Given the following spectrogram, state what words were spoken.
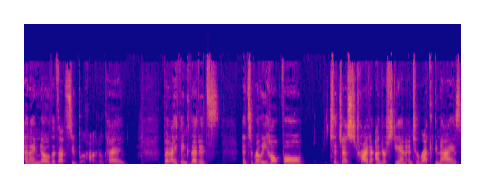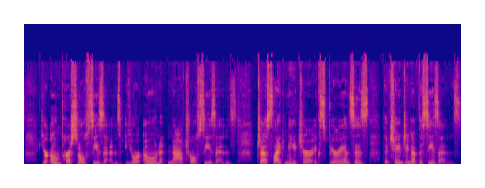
And I know that that's super hard, okay? But I think that it's it's really helpful to just try to understand and to recognize your own personal seasons, your own natural seasons, just like nature experiences the changing of the seasons,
